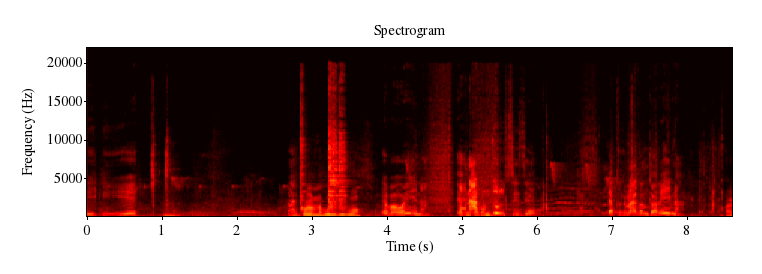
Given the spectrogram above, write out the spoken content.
এ না করে দেবো। এবার ওই না। এখন আগুন জ্বলছে যে। এতক্ষণ আগুন ধরে না। আর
